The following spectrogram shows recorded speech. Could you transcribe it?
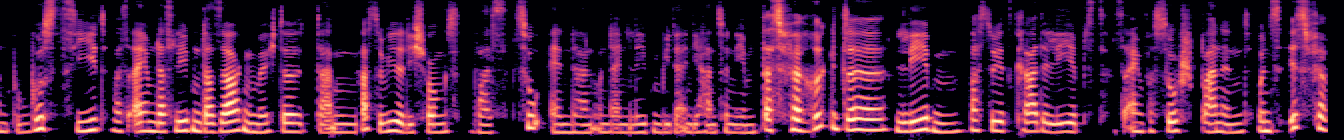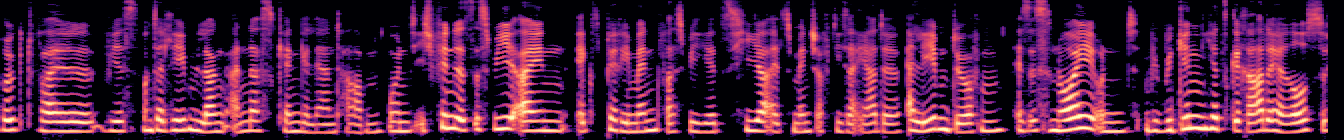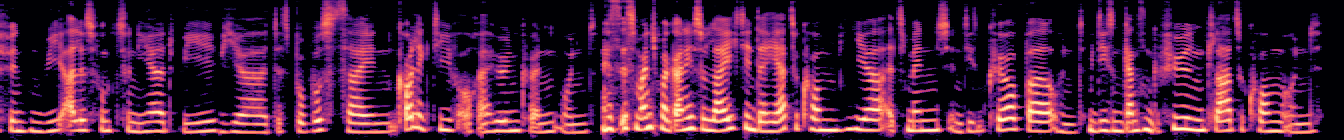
und bewusst sieht, was einem das Leben da sagen möchte, dann hast du wieder die Chance, was zu ändern und dein Leben wieder in die Hand zu nehmen. Das verrückte Leben, was du jetzt gerade lebst, ist einfach so spannend. Und es ist verrückt, weil wir es unser Leben lang anders kennengelernt haben. Und ich finde, es ist wie ein Experiment, was wir jetzt hier als Mensch auf dieser Erde erleben dürfen. Es ist neu und wir beginnen jetzt gerade herauszufinden, wie alles funktioniert, wie wir das Bewusstsein Bewusstsein kollektiv auch erhöhen können. Und es ist manchmal gar nicht so leicht, hinterherzukommen hier als Mensch in diesem Körper und mit diesen ganzen Gefühlen klarzukommen und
